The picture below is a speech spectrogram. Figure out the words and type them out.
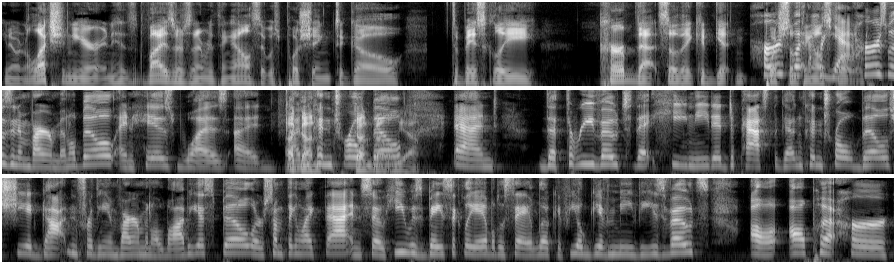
you know an election year and his advisors and everything else, it was pushing to go to basically curb that so they could get Hers, something her- else yeah, forward. hers was an environmental bill, and his was a gun, A gun control gun bill. yeah. And the three votes that he needed to pass the gun control bill, she had gotten for the environmental lobbyist bill or something like that. And so he was basically able to say, "Look, if you'll give me these votes, I'll I'll put her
